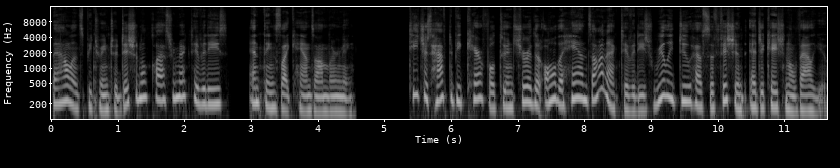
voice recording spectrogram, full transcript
balance between traditional classroom activities and things like hands on learning. Teachers have to be careful to ensure that all the hands on activities really do have sufficient educational value.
